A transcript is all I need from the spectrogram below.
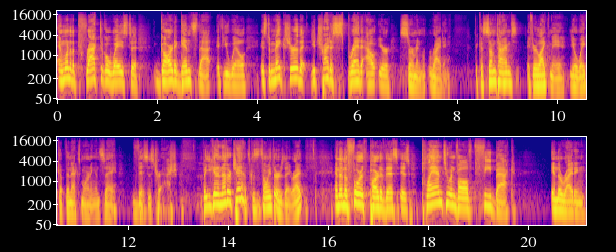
And one of the practical ways to guard against that, if you will, is to make sure that you try to spread out your sermon writing. Because sometimes, if you're like me, you'll wake up the next morning and say, this is trash. But you get another chance because it's only Thursday, right? And then the fourth part of this is plan to involve feedback in the writing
